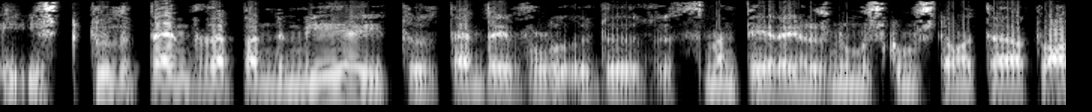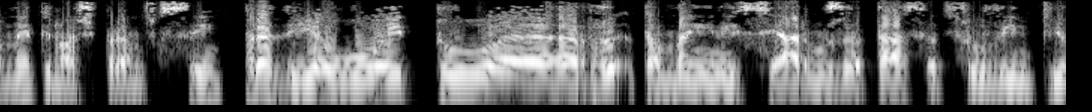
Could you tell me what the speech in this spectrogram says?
e isto tudo depende da pandemia e tudo depende de, de, de, se manterem os números como estão até atualmente, e nós esperamos que sim. Para dia 8 uh, também iniciarmos a taça de Sub-21.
